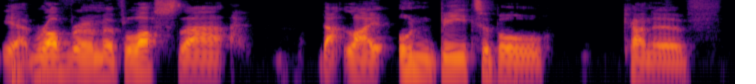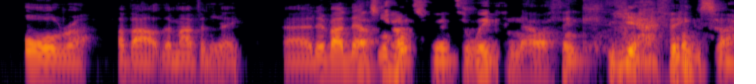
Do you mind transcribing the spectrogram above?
Yeah, Rotherham have lost that that like unbeatable kind of aura about them, haven't yeah. they? Uh, they've had their That's bubble... transferred to Wigan now, I think. Yeah, I think so.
